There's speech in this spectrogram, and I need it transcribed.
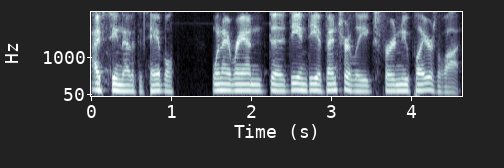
I've seen that at the table when I ran the D and D adventure leagues for new players a lot.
